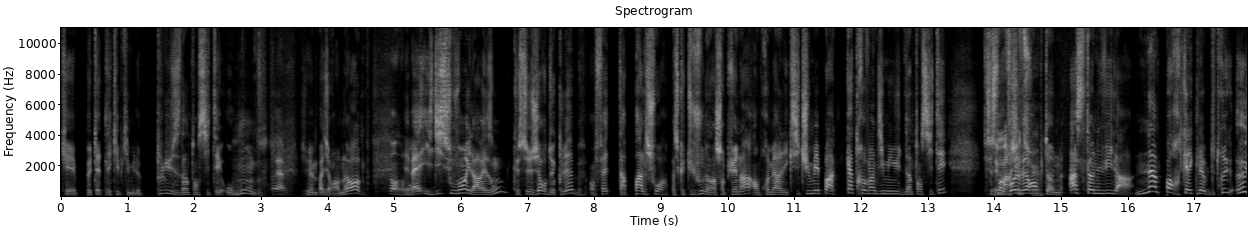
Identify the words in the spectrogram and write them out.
qui est peut-être l'équipe qui met le plus d'intensité au monde, je vais même pas dire en Europe, Non, eh ben, il dit souvent, il a raison, que ce genre de club, en fait, t'as pas le choix. Parce que tu joues dans un championnat en première ligue. Si tu mets pas 90 minutes d'intensité, que ce soit Wolverhampton, Aston Villa, n'importe quel club de truc, eux,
